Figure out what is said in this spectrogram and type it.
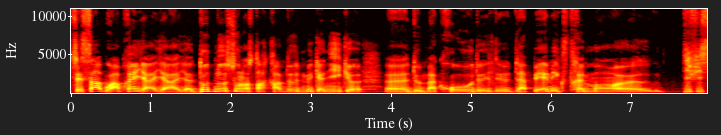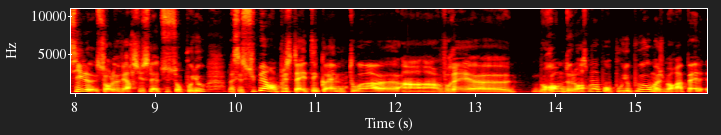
C'est ça. Bon, après, il y a, y a- y a d'autres notions dans StarCraft 2 de mécanique, euh, euh, de macro, de, de- d'APM extrêmement euh, difficiles sur le versus là-dessus sur Puyo. Bah, c'est super. En plus, tu as été quand même, toi, euh, un, un vrai euh, rampe de lancement pour Puyo Puyo. Moi, je me rappelle,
